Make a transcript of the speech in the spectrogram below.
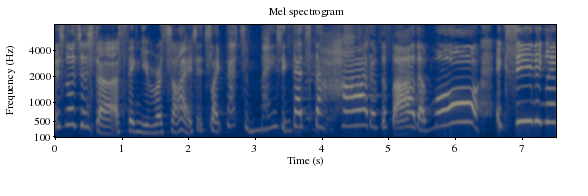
It's not just a, a, thing you recite. It's like, that's amazing. That's the heart of the Father. More, exceedingly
